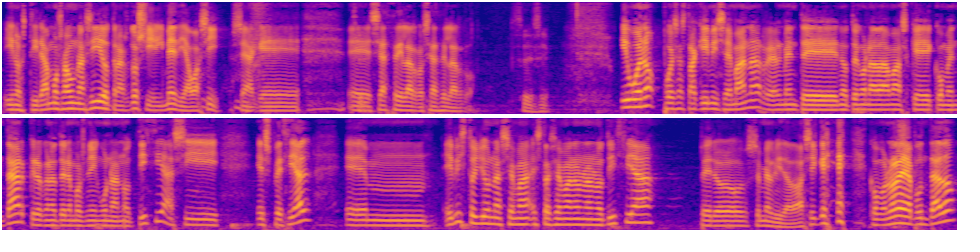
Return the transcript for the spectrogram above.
y nos tiramos aún así otras dos y media o así. O sea que eh, se hace largo, se hace largo. Sí, sí. Y bueno, pues hasta aquí mi semana. Realmente no tengo nada más que comentar. Creo que no tenemos ninguna noticia así especial. Em, he visto yo una esta semana una noticia, pero se me ha olvidado. Así que, como no la he apuntado,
